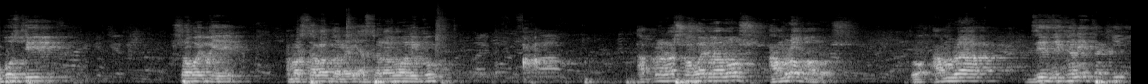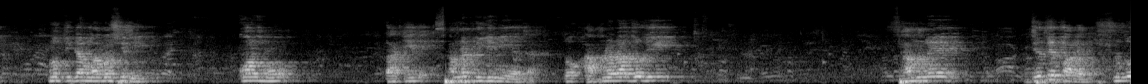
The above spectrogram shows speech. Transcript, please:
উপস্থিত সবাইকে আমার সালাম জানাই। আসসালামু আলাইকুম। আপনারা সবাই মানুষ, আমরাও মানুষ। তো আমরা যে যেখানেই থাকি, প্রতিটা মানুষেরই কর্ম তাকে সামনের দিকে নিয়ে যায়। তো আপনারা যদি সামনে যেতে পারেন, শুধু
